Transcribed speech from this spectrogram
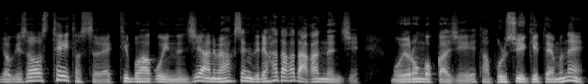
여기서 스테이터스, 액티브 하고 있는지 아니면 학생들이 하다가 나갔는지 뭐 이런 것까지 다 볼 수 있기 때문에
